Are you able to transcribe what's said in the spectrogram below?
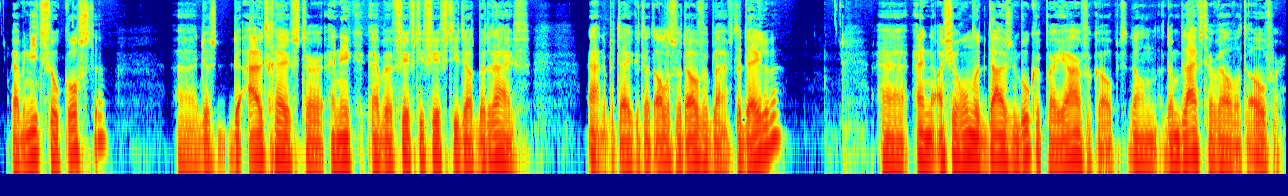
We hebben niet veel kosten. Uh, dus de uitgeefster en ik hebben 50-50 dat bedrijf. Nou, dat betekent dat alles wat overblijft, dat delen we. Uh, en als je 100.000 boeken per jaar verkoopt, dan, dan blijft er wel wat over.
